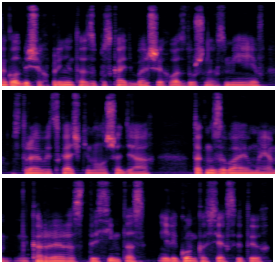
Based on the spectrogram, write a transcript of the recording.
На кладбищах принято запускать больших воздушных змеев, устраивать скачки на лошадях, так называемые «carreras de cintas» или «гонка всех святых».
